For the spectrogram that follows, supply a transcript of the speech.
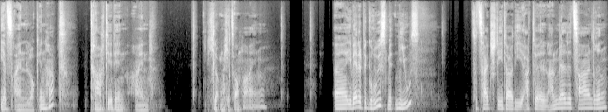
jetzt einen Login habt, tragt ihr den ein. Ich logge mich jetzt auch mal ein. Äh, ihr werdet begrüßt mit News. Zurzeit steht da die aktuellen Anmeldezahlen drin,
